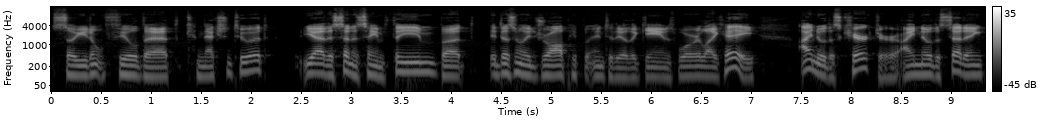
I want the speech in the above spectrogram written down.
So you don't feel that connection to it. Yeah, they're set in the same theme, but it doesn't really draw people into the other games. Where like, hey, I know this character, I know the setting,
